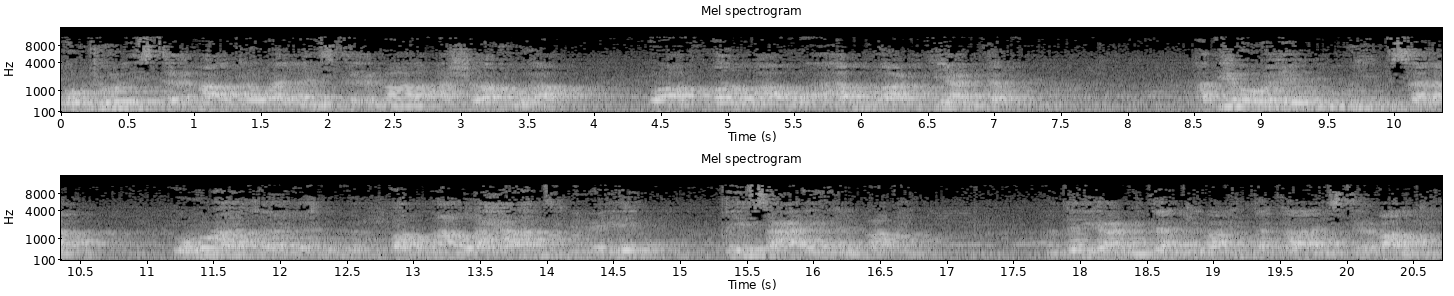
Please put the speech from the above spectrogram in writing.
wjuhul isticmaalka waa la isticmaala ashrafuhaa wa afdaluhaa wa ahamuhaa cuntiya haddiiba wixii ugu muhiimsanaa uguna badnaa la xaraantinimeeyey qiisa calayha albaaqi inta kalena isticmaalkii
